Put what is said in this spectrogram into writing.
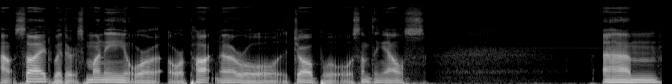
outside, whether it's money or or a partner or a job or, or something else. Um,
